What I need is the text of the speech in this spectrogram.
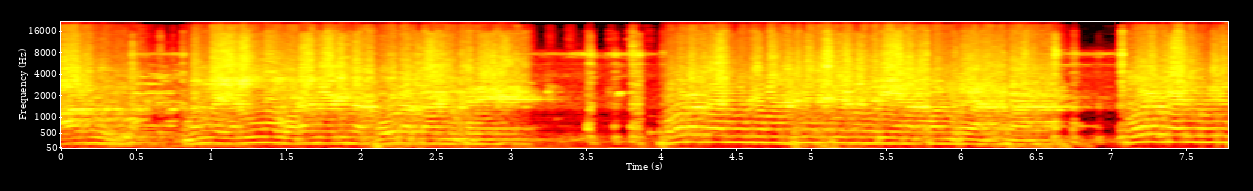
ಹಾಗೂ ನನ್ನ ಎಲ್ಲ ಒಡನಾಡಿನ ಪೌರ ಕಾರ್ಮಿಕರೇ. ಪೌರ ಕಾರ್ಮಿಕರ ದಿನಾಚರಣೆ ಅಂದ್ರೆ ಏನಪ್ಪಾ ಅಂದ್ರೆ ಅರ್ಥ. ಪೌರ ಕಾರ್ಮಿಕರ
